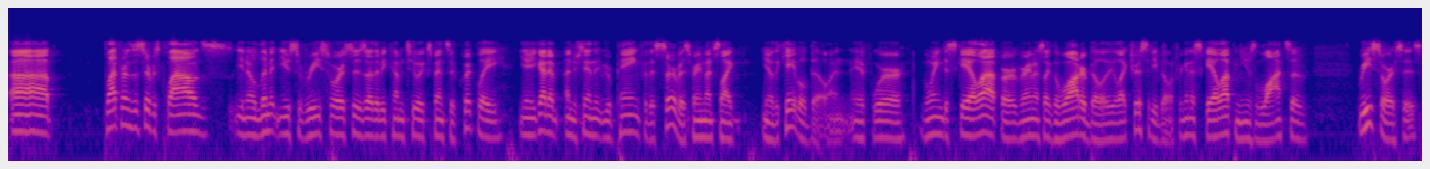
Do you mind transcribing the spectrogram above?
Uh, platforms as service clouds, you know, limit use of resources or they become too expensive quickly. You know, you got to understand that you're paying for this service very much like you know the cable bill and if we're going to scale up or very much like the water bill or the electricity bill if we're going to scale up and use lots of resources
